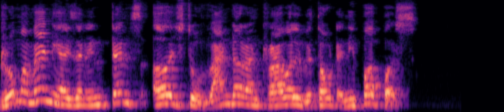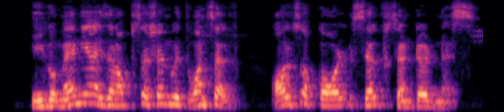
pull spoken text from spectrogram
Dromomania is an intense urge to wander and travel without any purpose. Egomania is an obsession with oneself, also called self-centeredness.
